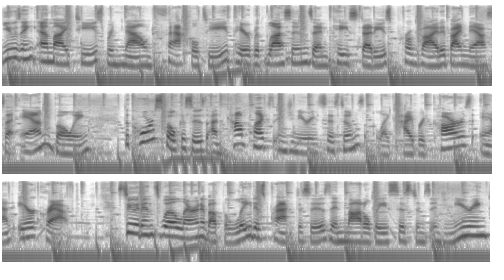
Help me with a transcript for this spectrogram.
Using MIT's renowned faculty, paired with lessons and case studies provided by NASA and Boeing, the course focuses on complex engineering systems like hybrid cars and aircraft. Students will learn about the latest practices in model-based systems engineering,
